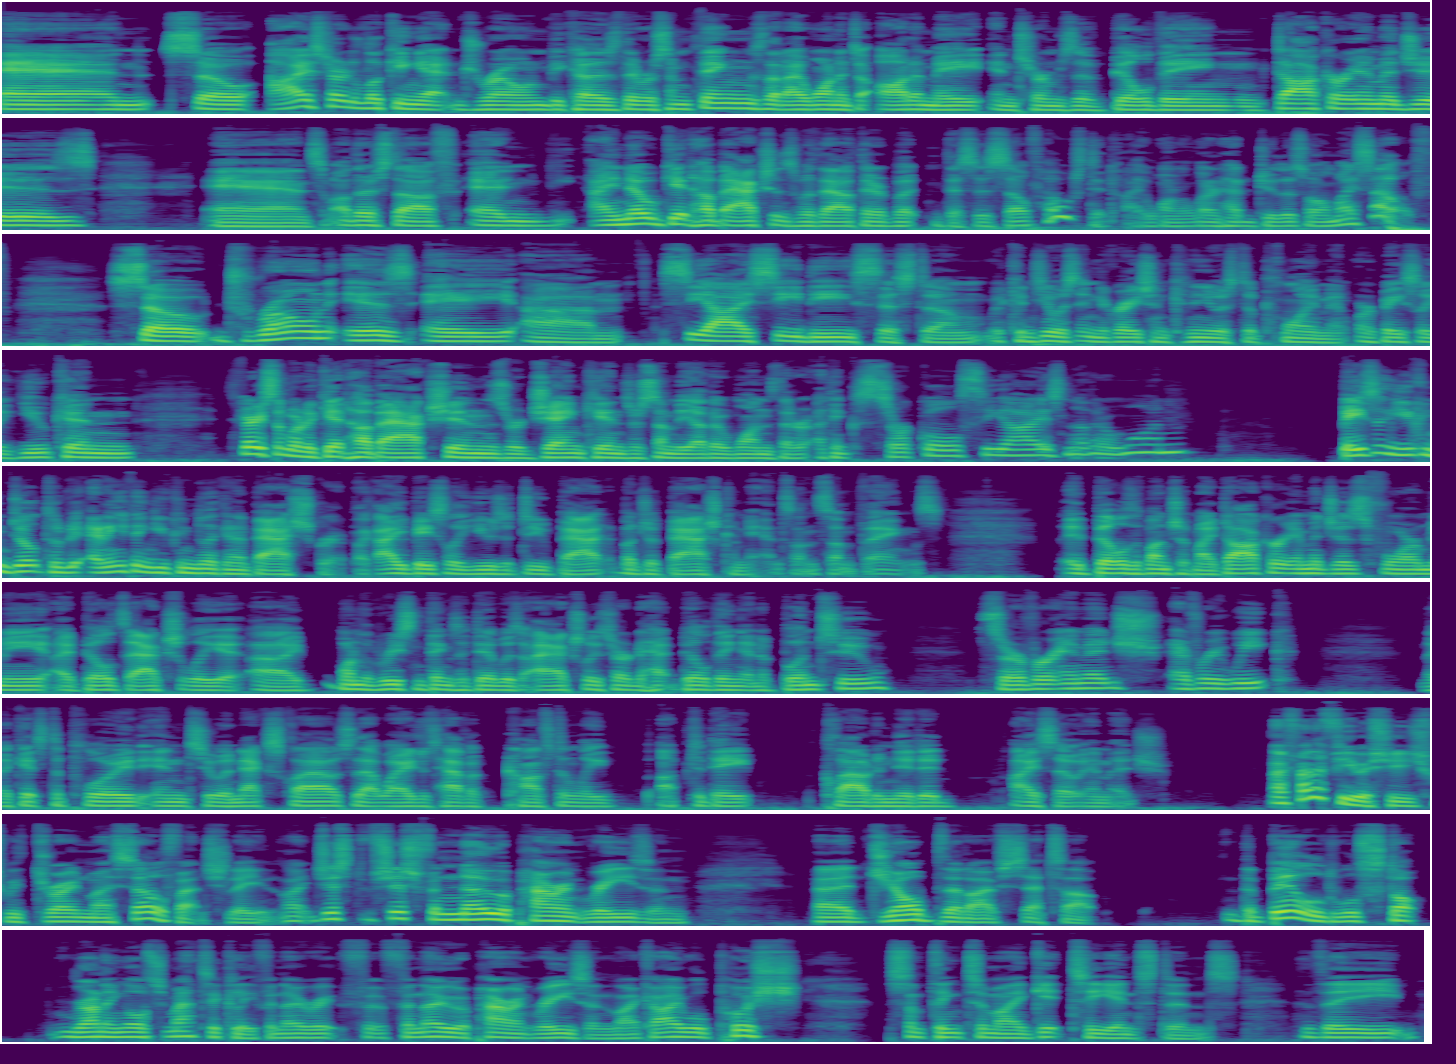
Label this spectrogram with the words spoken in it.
And so I started looking at drone because there were some things that I wanted to automate in terms of building Docker images and some other stuff. And I know GitHub Actions was out there, but this is self hosted. I want to learn how to do this all myself. So Drone is a um, CI CD system with continuous integration, continuous deployment, where basically you can. It's very similar to GitHub Actions or Jenkins or some of the other ones that are. I think Circle CI is another one. Basically, you can do it to do anything you can do like in a Bash script. Like I basically use it to do bat, a bunch of Bash commands on some things. It builds a bunch of my Docker images for me. I built actually, uh, one of the recent things I did was I actually started building an Ubuntu server image every week that gets deployed into a Nextcloud. So that way I just have a constantly up to date cloud knitted ISO image. I've had a few issues with drone myself, actually. Like just, just for no apparent reason, a job that I've set up, the build will stop running automatically for no, re- for, for no apparent reason. Like I will push something to my Git instance, the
